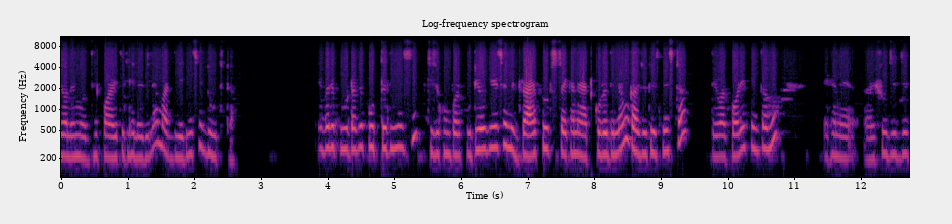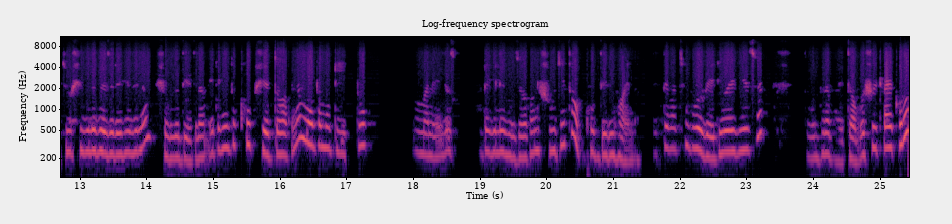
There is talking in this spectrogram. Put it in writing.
জলের মধ্যে কড়াইতে ঢেলে দিলাম আর দিয়ে দিয়েছি দুধটা। এবারে পুরোটাকে ফুটতে দিয়েছি। কিছুক্ষণ পর ফুটেও গিয়েছে। আমি ড্রাই ফ্রুটসটা এখানে অ্যাড করে দিলাম। কাজু কিশমিশটা দেওয়ার পরে কিন্তু আমি এখানে সুজির যে চুষিগুলো ভেজে রেখে দিলাম, সেগুলো দিয়ে দিলাম। এটা কিন্তু খুব সেদ্ধ হবে না, মোটামুটি একটু মানে জাস্ট ফুটে গেলেই হয়ে যাবে। কারণ সুজি তো খুব দেরি হয় না। দেখতে পাচ্ছেন পুরো রেডি হয়ে গিয়েছে। তো বন্ধুরা বাড়িতে অবশ্যই ট্রাই করো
